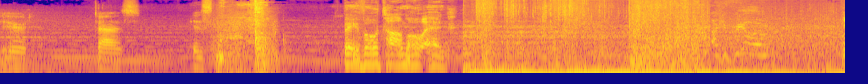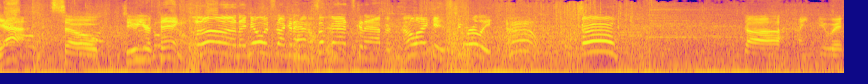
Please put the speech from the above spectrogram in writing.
Dude does his Bevo Tamo and Yeah. So do your thing. Ugh, and I know it's not gonna happen. Something bad's gonna happen. I don't like it. It's too early. No. No. Uh, I knew it.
